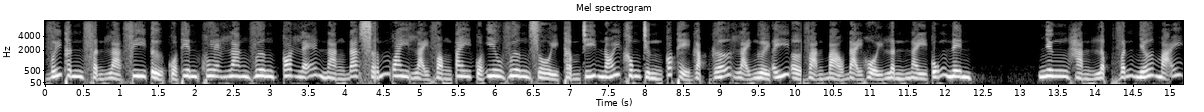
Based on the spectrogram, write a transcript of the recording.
với thân phận là phi tử của thiên khuê lang vương có lẽ nàng đã sớm quay lại vòng tay của yêu vương rồi thậm chí nói không chừng có thể gặp gỡ lại người ấy ở vạn bảo đại hội lần này cũng nên. Nhưng Hàn Lập vẫn nhớ mãi,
